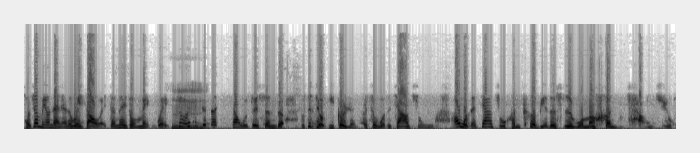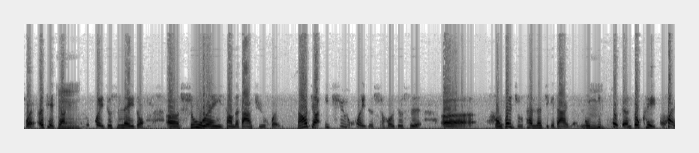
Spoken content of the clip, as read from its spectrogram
好像没有奶奶的味道哎的那种美味，所以我是觉得像我最深的不是只有一个人，而是我的家族。然后我的家族很特别的是，我们很常聚会，而且只要一聚会就是那种呃十五人以上的大聚会。然后只要一聚会的时候，就是呃。很会煮菜的那几个大人，每一个人都可以快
